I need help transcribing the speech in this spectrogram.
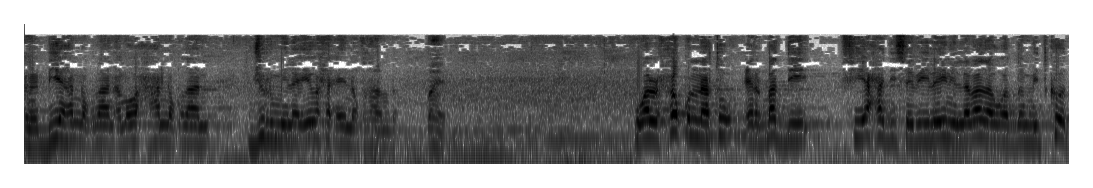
Ama biyo ha noqdaan ama wax ha noqdaan jurmila iyo waxa ay noqdaanba. Ayb wاlxuqnatu cirbaddii fii axadi sabiilayni labada wado midkood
